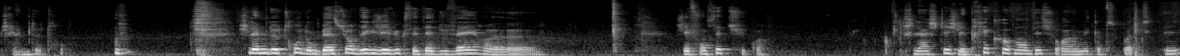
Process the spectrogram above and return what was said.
Je l'aime de trop. je l'aime de trop, donc bien sûr, dès que j'ai vu que c'était du vert, euh, j'ai foncé dessus, quoi. Je l'ai acheté, je l'ai précommandé sur Makeup Spot et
